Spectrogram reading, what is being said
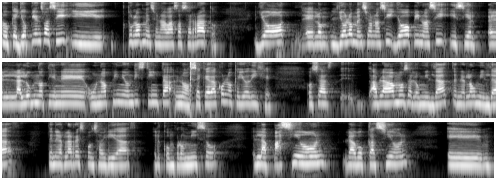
O que yo pienso así y tú lo mencionabas hace rato. Yo, eh, lo, yo lo menciono así, yo opino así y si el, alumno tiene una opinión distinta, no, se queda con lo que yo dije. O sea, eh, hablábamos de la humildad, tener la humildad, tener la responsabilidad, el compromiso, la pasión, la vocación. Eh,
